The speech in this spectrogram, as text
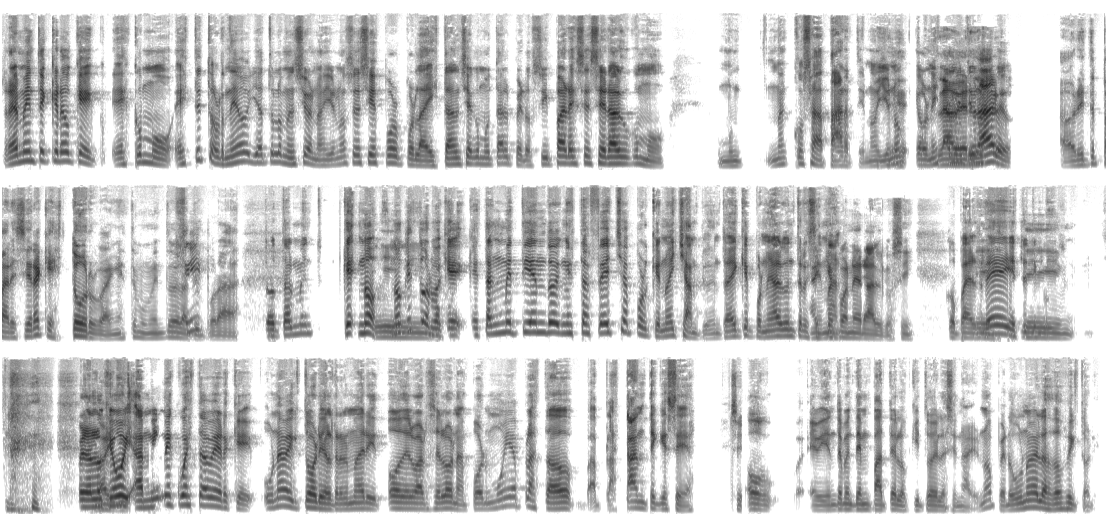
realmente creo que es como, este torneo, ya tú lo mencionas, yo no sé si es por, por la distancia como tal, pero sí parece ser algo como, como una cosa aparte, ¿no? Yo no, eh, la verdad, ahorita pareciera que estorba en este momento de la temporada. Totalmente. Que, no, no que estorba, que, que, están metiendo en esta fecha porque no hay Champions. Entonces hay que poner algo entre semanas. Hay que poner algo, sí. Copa del Rey, este, tipo. Este Pero a lo que voy, a mí me cuesta ver que una victoria del Real Madrid o del Barcelona, por muy aplastado, aplastante que sea, o evidentemente empate lo quito del escenario, ¿no? Pero una de las dos victorias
